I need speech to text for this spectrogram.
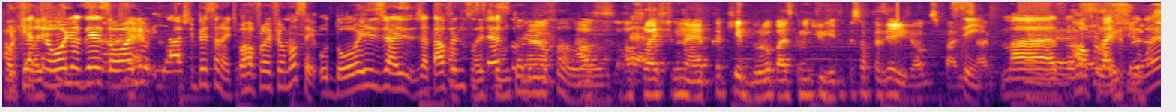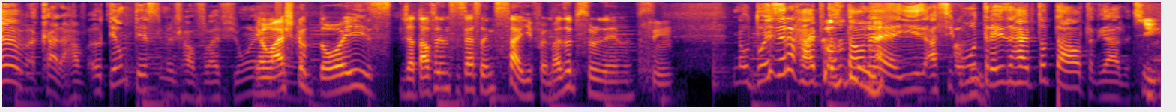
Porque até hoje, às vezes, Ah, olho é. e acho impressionante. O Half-Life 1 não sei. O 2 já, já tava fazendo sucesso. 1 todo não, mundo falou. Half- Half-Life 1 na época quebrou basicamente o jeito que o pessoal fazia jogos, quase, Sim, sabe? mas É, o Half-Life Half-Life 1 é. Cara, eu tenho um texto meu de Half-Life 1. É... Eu acho que o 2 já tava fazendo sucesso antes de sair, foi mais absurdo ainda. Sim. O 2 era hype causa total, do um, né? E assim como o 3 é hype total, tá ligado? Sim.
